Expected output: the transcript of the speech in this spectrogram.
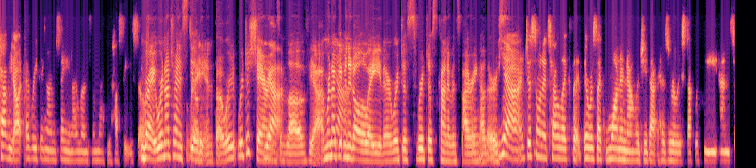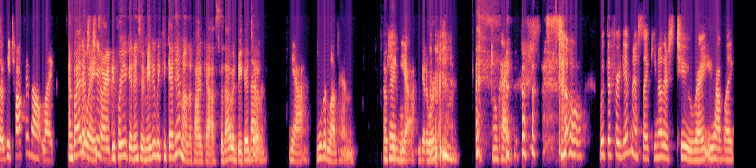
caveat, everything I'm saying I learned from Matthew Hussey. So Right. We're not trying to steal Right. the info. We're we're just sharing Yeah. some love. Yeah. And we're not giving it all away either. We're just we're just kind of inspiring others. Yeah, I just want to tell like that there was like one analogy that has really stuck with me. And so he talked about like And by the way, two- sorry, before you get into it, maybe we could get him on the podcast. So that would be good that too. would, yeah, you would love him. okay. he- well, yeah. We gotta work on okay. So with the forgiveness, like, you know, there's two, right? You have like,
